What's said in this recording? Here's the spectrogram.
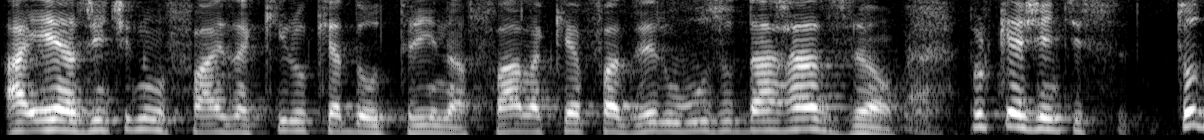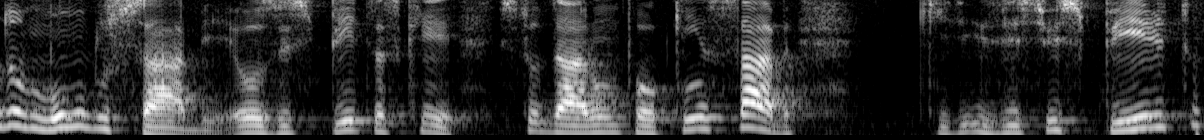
aí a gente não faz aquilo que a doutrina fala, que é fazer o uso da razão. Porque a gente, todo mundo sabe, os espíritas que estudaram um pouquinho sabem que existe o espírito,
